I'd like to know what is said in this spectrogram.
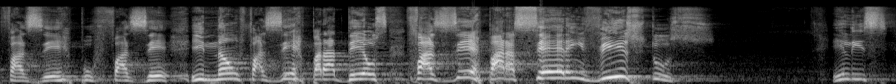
fazer por fazer e não fazer para Deus, fazer para serem vistos. Eles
